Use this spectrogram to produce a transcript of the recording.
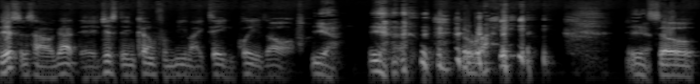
this is how I got there. It just didn't come from me like taking plays off. Yeah, yeah, right? Yeah. So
